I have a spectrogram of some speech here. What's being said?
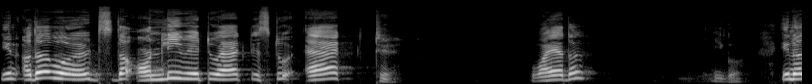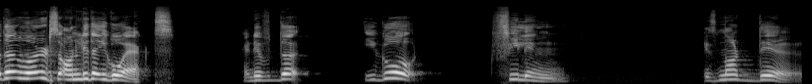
In other words, the only way to act is to act via the ego. In other words, only the ego acts. And if the ego feeling is not there,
